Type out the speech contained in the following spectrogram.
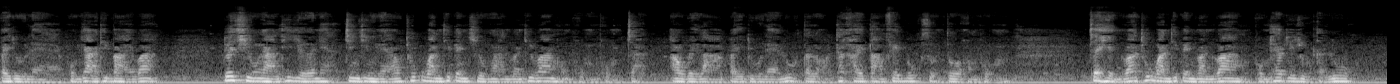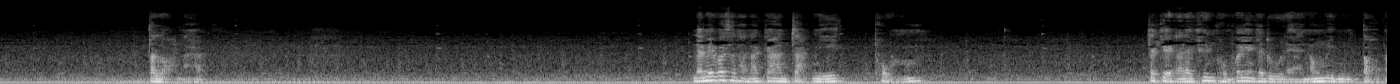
ไปดูแล ผมอยากอธิบายว่า ด้วยคิวงานที่เยอะเนี่ยจริง ๆ แล้วทุกวันที่เป็นคิวงานวันที่ว่างของผม ผมจะเอาเวลาไปดูแลลูกตลอด ถ้าใครตาม Facebook ส่วนตัวของผม จะเห็นว่าทุกวันที่เป็นวันว่าง ผมแทบจะอยู่กับลูก ตลอดนะครับ และไม่ว่าสถานการณ์จากนี้ผม จะเกิดอะไรขึ้น ผมก็ยังจะดูแลน้องมินต่อไป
